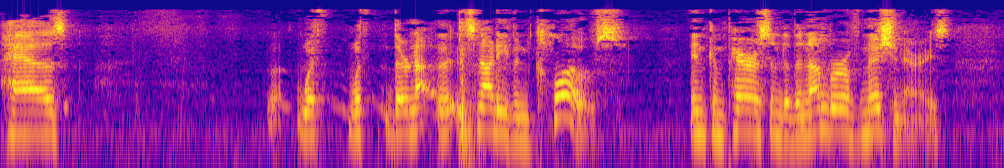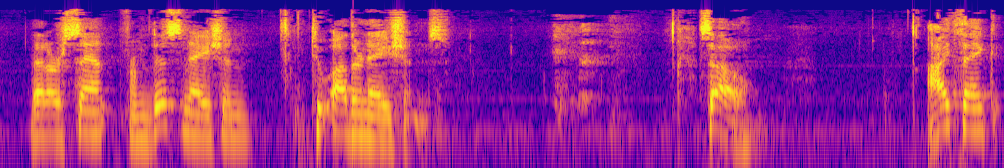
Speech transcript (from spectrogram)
has with with they're not it's not even close in comparison to the number of missionaries that are sent from this nation to other nations. So, I think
